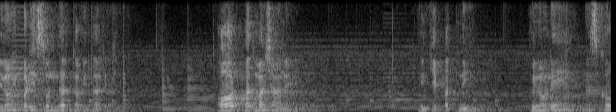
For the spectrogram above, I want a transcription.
इन्होंने बड़ी सुंदर कविता लिखी। और पद्मजा ने इनकी पत्नी, इन्होंने इसको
